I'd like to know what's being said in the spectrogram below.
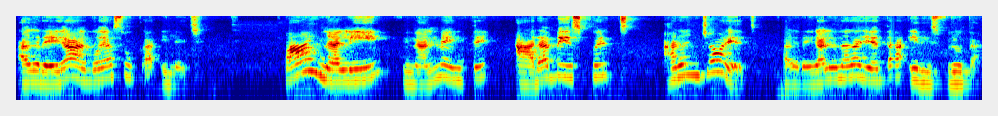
Agrega algo de azúcar y leche. Finally, finalmente, add a biscuit and enjoy it. Agrégale una galleta y disfruta.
